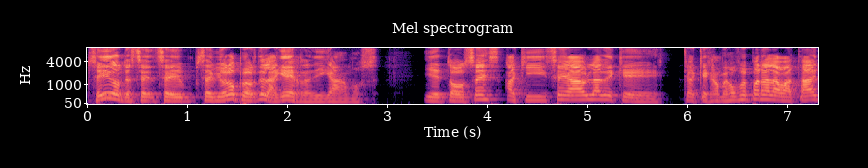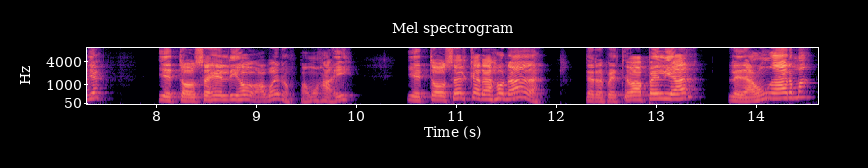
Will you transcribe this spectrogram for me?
sí, donde se, vio lo peor de la guerra, digamos. Y entonces aquí se habla de que, que, Camejo fue para la batalla y entonces él dijo, ah, bueno, vamos ahí. Y entonces el carajo nada. De repente va a pelear, le da un arma,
